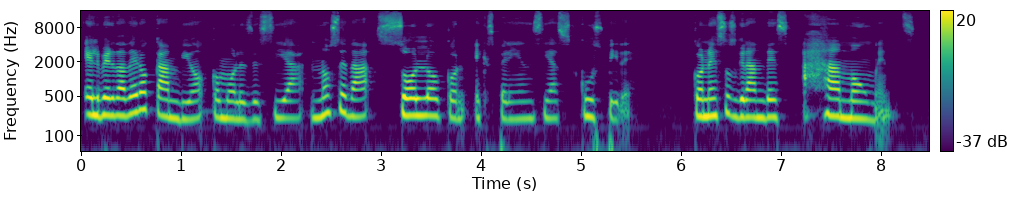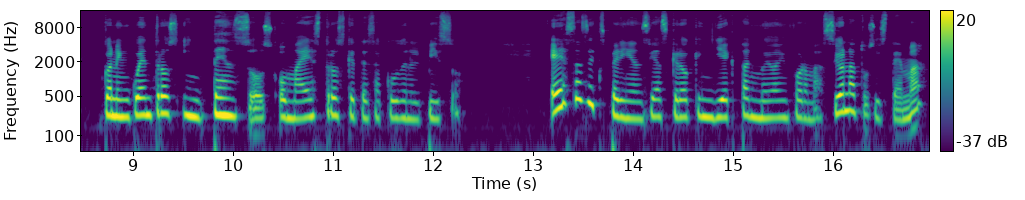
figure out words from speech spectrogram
El verdadero cambio, como les decía, no se da solo con experiencias cúspide, con esos grandes aha moments, con encuentros intensos o maestros que te sacuden el piso. Esas experiencias creo que inyectan nueva información a tu sistema,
